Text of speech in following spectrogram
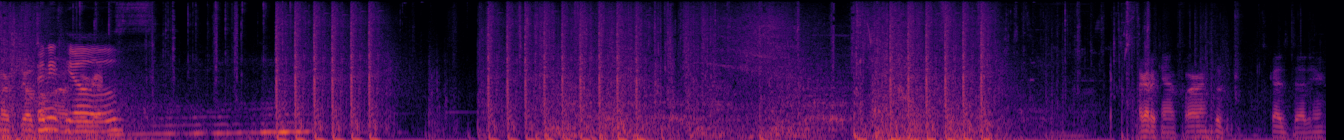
No I need the blue grid. heals. I got a campfire. The, this guy's dead here.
